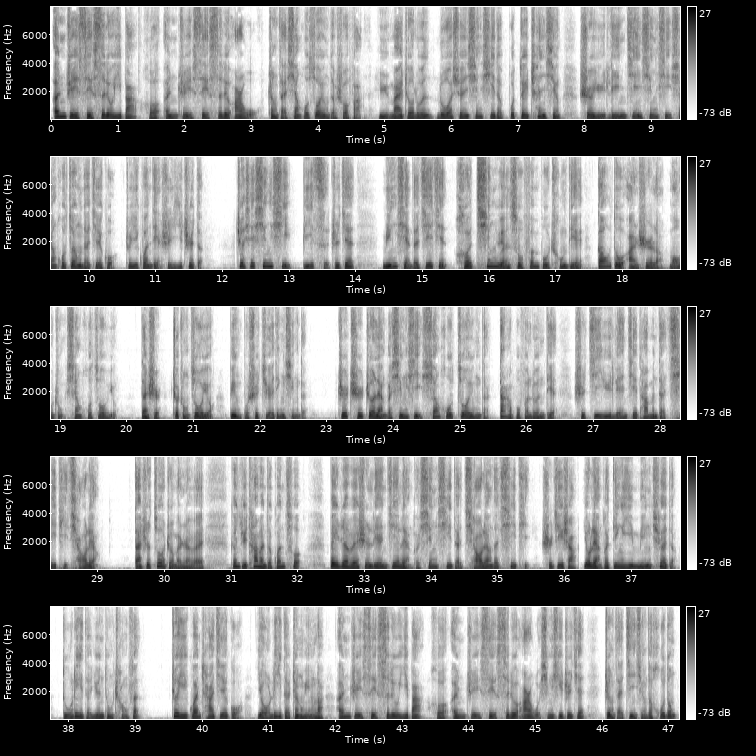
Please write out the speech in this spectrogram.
NGC 四六一八和 NGC 四六二五正在相互作用的说法。与麦哲伦螺旋星系的不对称性是与邻近星系相互作用的结果，这一观点是一致的。这些星系彼此之间明显的接近和氢元素分布重叠，高度暗示了某种相互作用。但是这种作用并不是决定性的。支持这两个星系相互作用的大部分论点是基于连接它们的气体桥梁。但是作者们认为，根据他们的观测。被认为是连接两个星系的桥梁的气体，实际上有两个定义明确的独立的运动成分。这一观察结果有力地证明了 NGC 四六一八和 NGC 四六二五星系之间正在进行的互动。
